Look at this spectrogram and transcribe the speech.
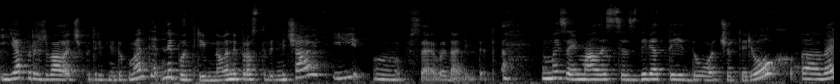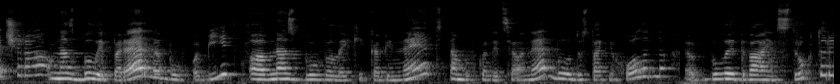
І я переживала, чи потрібні документи. Не потрібно. Вони просто відмічають і е, все, ви далі йдете. Ми займалися з 9 до 4 е, вечора. У нас були перерви, був обід. е, В нас був великий кабінет, там був кондиціонер, було достатньо холодно. Були два інструктори,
